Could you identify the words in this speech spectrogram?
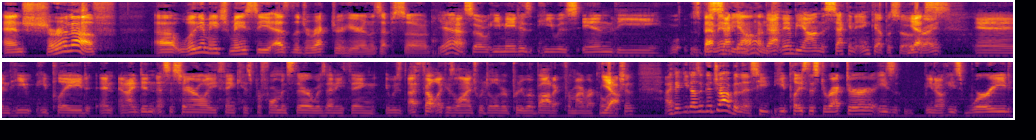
And sure enough, uh, William H Macy as the director here in this episode. Yeah, so he made his. He was in the was Batman second, Beyond. Batman Beyond, the second Inque episode, Yes. right? And he he played, and and I didn't necessarily think his performance there was anything. It was I felt like his lines were delivered pretty robotic from my recollection. I think he does a good job in this. He he plays this director. He's you know he's worried.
